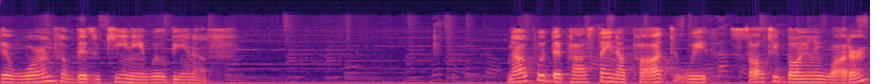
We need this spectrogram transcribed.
The warmth of the zucchini will be enough. Now put the pasta in a pot with salty boiling water.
